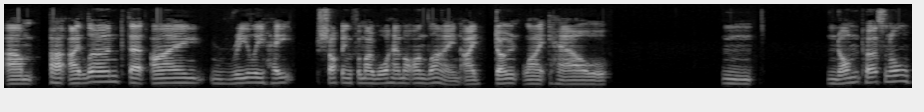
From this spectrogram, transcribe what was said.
Um, but I learned that I really hate shopping for my Warhammer online. I don't like how mm, non-personal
